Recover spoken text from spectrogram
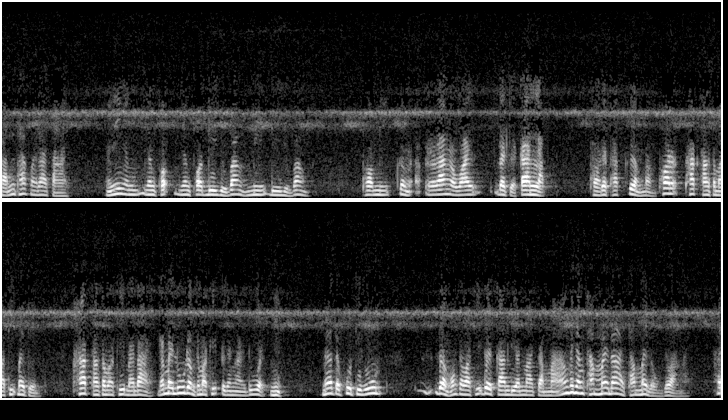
ขันพักไม่ได้ตาย อันนี้ยังยังพอยังพอดีอยู่บ้าง มีดีอยู่บ้าง พอมีเครื่องล้างเอาไว้ได้แก่การหลับ พอได้พักเครื่องบ้างเพราะพักทางสมาธิไม่เป็นพักทางสมาธิไม่ได้ แล้วไม่รู้เรื่องสมาธิเป็นยังไงด้วยนี่แม้แต่ผู้ที่รู้เรื่องของสมาธิด้วยการเรียนมาจำมาก็ยังทำไม่ได้ทำไม่ลงจะว่าไงให้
